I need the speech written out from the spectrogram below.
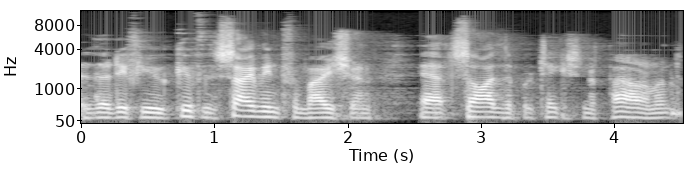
that if you give the same information outside the protection of Parliament,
